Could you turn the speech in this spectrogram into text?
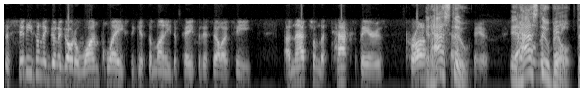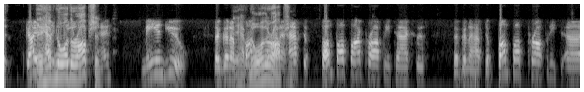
the city's only going to go to one place to get the money to pay for this LRT, and that's from the taxpayers'. It has to. It that's has to, Bill. They, they have like no other option. And me and you, they're going to have no other option. Have to bump up our property taxes. They're going to have to bump up property uh,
